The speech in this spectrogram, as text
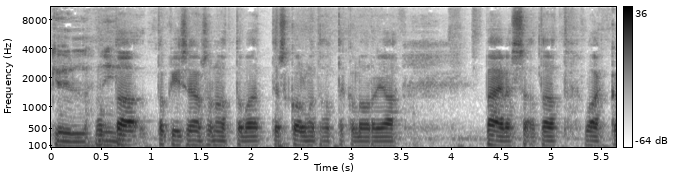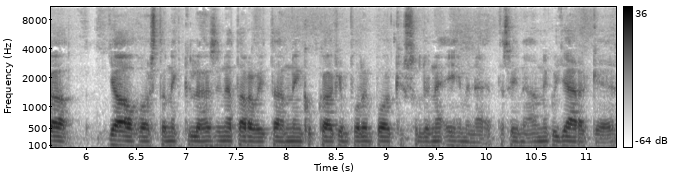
Kyllä. niin. Mutta niin. toki se on sanottava, että jos 3000 kaloria päivässä otat vaikka jauhoista, niin kyllähän siinä tarvitaan niin kuin kaikin puolin poikkeuksellinen ihminen, että siinä on niin kuin järkeä.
